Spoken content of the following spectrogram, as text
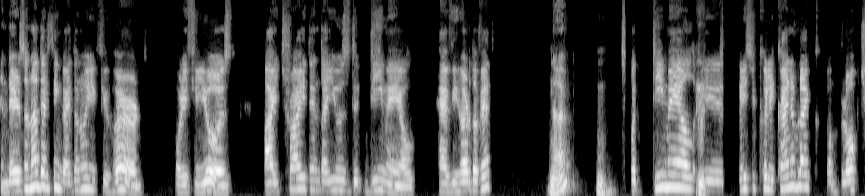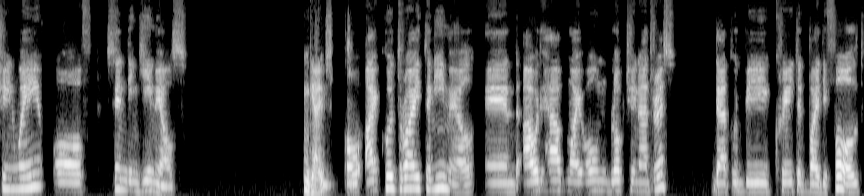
And there's another thing I don't know if you heard or if you used. I tried and I used Dmail. Have you heard of it? No. Hmm. So Dmail is basically kind of like a blockchain way of sending emails. Okay. So I could write an email and I would have my own blockchain address that would be created by default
